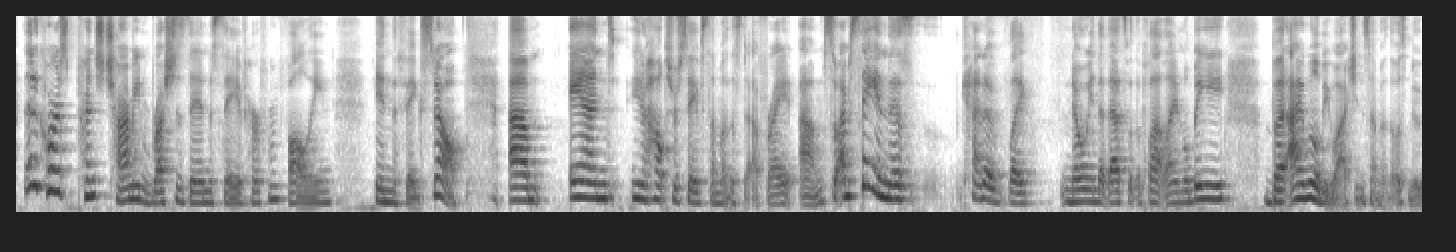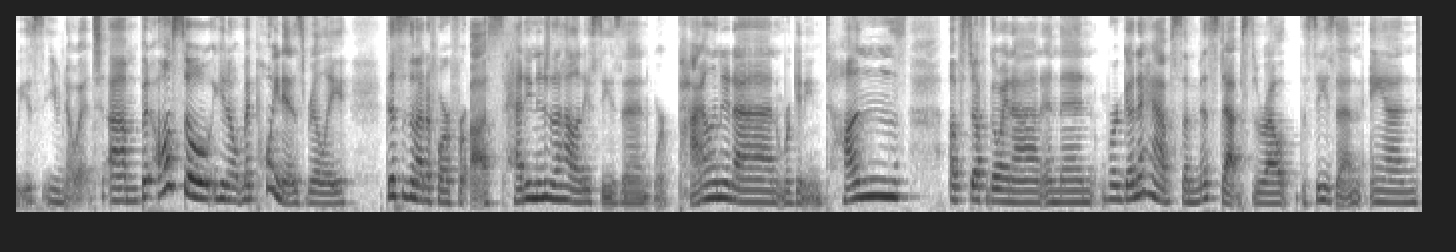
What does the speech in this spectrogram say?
And then, of course, Prince Charming rushes in to save her from falling in the fake snow. Um, and, you know, helps her save some of the stuff, right? Um, so I'm saying this kind of like knowing that that's what the plot line will be but i will be watching some of those movies you know it um, but also you know my point is really this is a metaphor for us heading into the holiday season we're piling it on we're getting tons of stuff going on. And then we're going to have some missteps throughout the season. And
